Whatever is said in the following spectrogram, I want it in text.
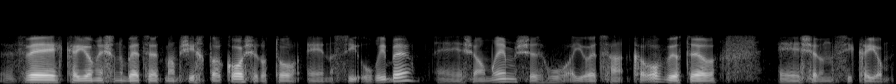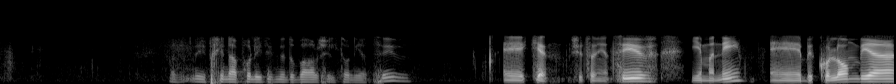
וכיום יש לנו בעצם את ממשיך דרכו של אותו אה, נשיא אוריבה, אה, יש האומרים שהוא היועץ הקרוב ביותר אה, של הנשיא כיום. אז מבחינה פוליטית מדובר על שלטון יציב? כן, שלטון יציב, ימני. בקולומביה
